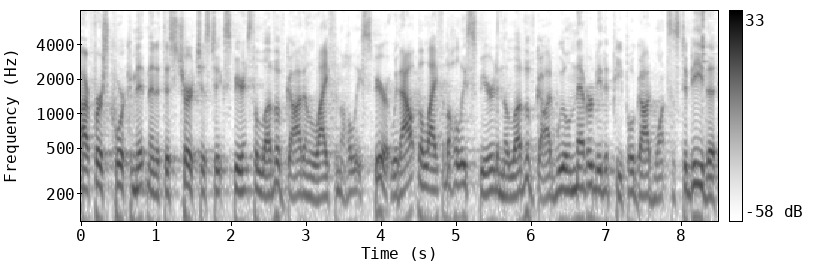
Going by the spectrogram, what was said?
Our first core commitment at this church is to experience the love of God and life in the Holy Spirit. Without the life of the Holy Spirit and the love of God, we will never be the people God wants us to be. The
